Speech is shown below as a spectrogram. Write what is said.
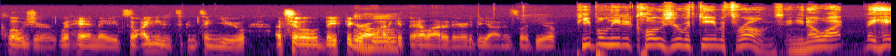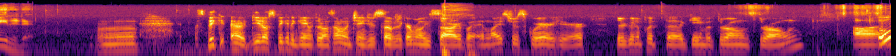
closure with Handmaid, so I needed to continue until they figure out how to Mhm. get the hell out of there. To be honest with you. People needed closure with Game of Thrones, and you know what? They hated it. Mm. Speaking, oh, you know, speaking of Game of Thrones, I don't want to change your subject. I'm really sorry, but in Leicester Square here, they're going to put the Game of Thrones throne uh, in the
